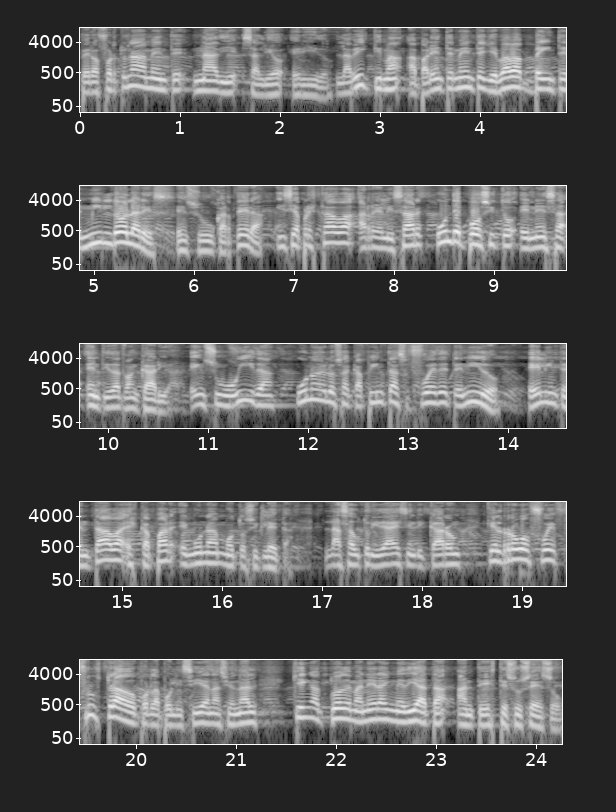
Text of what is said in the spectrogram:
pero afortunadamente nadie salió herido. La víctima aparentemente llevaba 20 mil dólares en su cartera y se aprestaba a realizar un depósito en esa entidad bancaria. En su huida, uno de los acapintas fue detenido. Él intentaba escapar en una motocicleta. Las autoridades indicaron que el robo fue frustrado por la Policía Nacional, quien actuó de manera inmediata ante este suceso.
